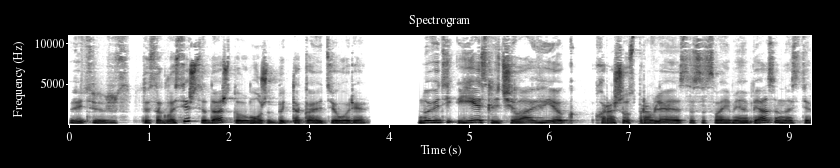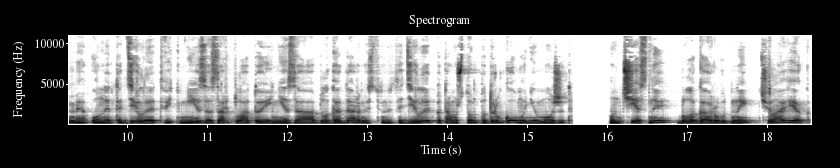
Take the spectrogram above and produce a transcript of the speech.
Ведь э, ты согласишься, да, что может быть такая теория? Но ведь если человек хорошо справляется со своими обязанностями, он это делает ведь не за зарплату и не за благодарность. Он это делает, потому что он по-другому не может. Он честный, благородный человек.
